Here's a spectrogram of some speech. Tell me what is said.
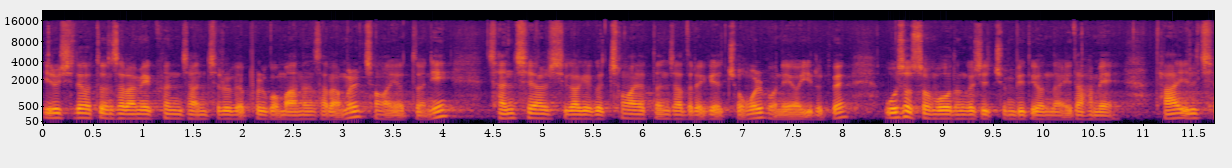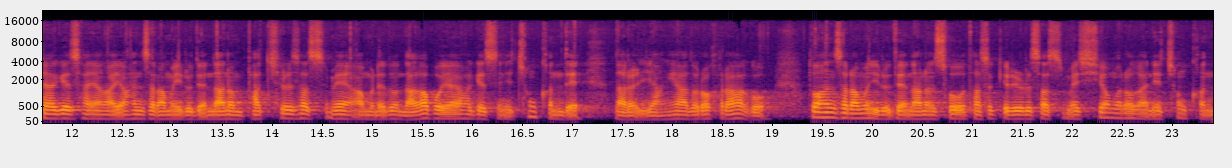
이르시되 어떤 사람이 큰 잔치를 베풀고 많은 사람을 청하였더니 잔치할 시각에 그 청하였던 자들에게 종을 보내어 이르되 오소서 모든 것이 준비되었나이다 하매 다 일체하게 사양하여 한 사람은 이르되 나는 밭을 샀음에 아무래도 나가 보야 하겠으니 청컨대 나를 양해하도록 하라 하고 또 한 사람은 이르되 나는 소 다섯 개를 샀음에 시험하러 가니 청컨대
